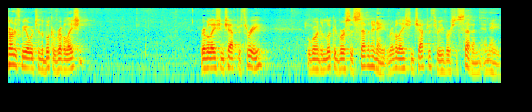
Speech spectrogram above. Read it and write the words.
Turn with me over to the book of Revelation. Revelation chapter 3. We're going to look at verses 7 and 8. Revelation chapter 3, verses 7 and 8.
